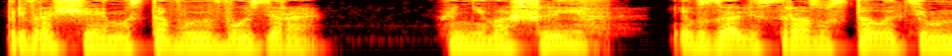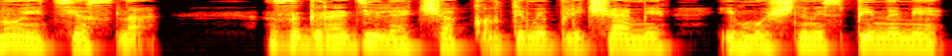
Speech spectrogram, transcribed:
превращая мостовую в озеро. Они вошли, и в зале сразу стало темно и тесно. Загородили очаг крутыми плечами и мощными спинами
